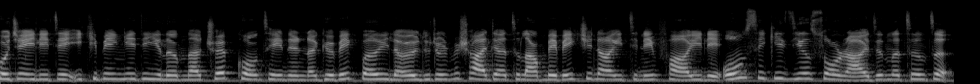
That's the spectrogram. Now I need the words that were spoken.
Kocaeli'de 2007 yılında çöp konteynerine göbek bağıyla öldürülmüş halde atılan bebek cinayetinin faili 18 yıl sonra aydınlatıldı.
